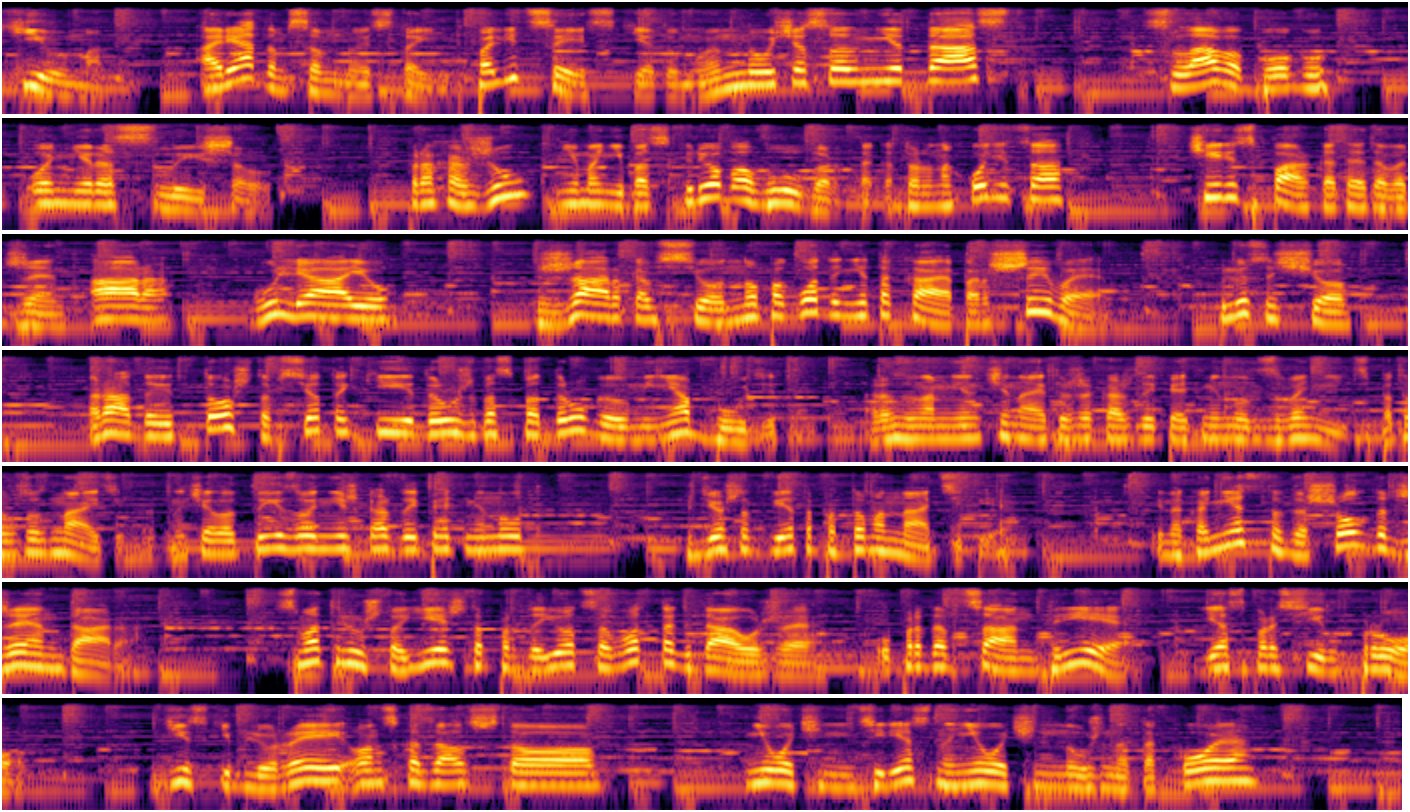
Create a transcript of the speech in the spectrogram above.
Килман. А рядом со мной стоит полицейский. Я думаю, ну сейчас он мне даст. Слава богу, он не расслышал. Прохожу мимо небоскреба Вулварда, который находится через парк от этого Джент Ара. Гуляю. Жарко все, но погода не такая паршивая. Плюс еще радует то, что все-таки дружба с подругой у меня будет. Раз она мне начинает уже каждые пять минут звонить. Потому что знаете как, сначала ты звонишь каждые пять минут, ждешь ответа, потом она тебе. И наконец-то дошел до Джендара. Смотрю, что есть, что продается вот тогда уже. У продавца Андрея я спросил про диски Blu-ray, он сказал, что не очень интересно, не очень нужно такое.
